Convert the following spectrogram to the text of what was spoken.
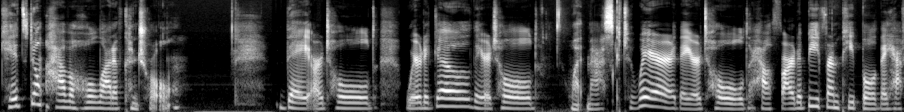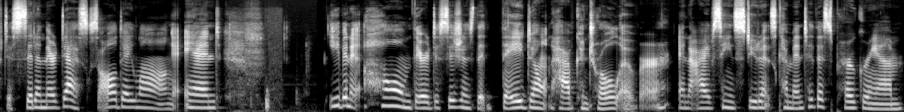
kids don't have a whole lot of control. They are told where to go, they are told what mask to wear, they are told how far to be from people, they have to sit in their desks all day long. And even at home, there are decisions that they don't have control over. And I've seen students come into this program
